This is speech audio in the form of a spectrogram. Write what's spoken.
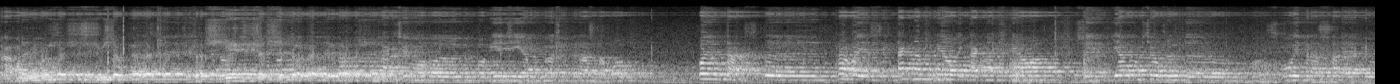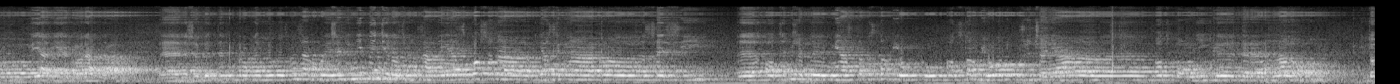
prawa. No nie można się z kimś dogadać, jak ktoś nie chce się dogadywać. W trakcie wypowiedzi ja bym prosił teraz to, bo powiem tak, sp- sprawa jest i tak nabrzmiała i tak nabrzmiała, że ja bym chciał, żeby, e, mówię teraz jako ja, nie jako Rada, e, żeby ten problem był rozwiązany, bo jeżeli nie będzie rozwiązany, ja zgłoszę na wniosek na sesji o tym, żeby miasto wystąpiło, odstąpiło od użyczenia pod pomnik terenu na lotu. To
